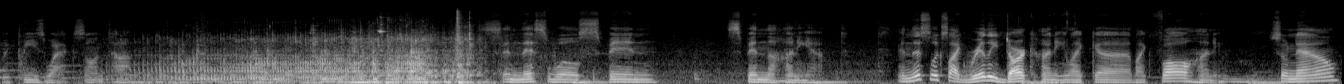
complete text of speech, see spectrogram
like beeswax on top. And this will spin, spin the honey out. And this looks like really dark honey, like, uh, like fall honey. So now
